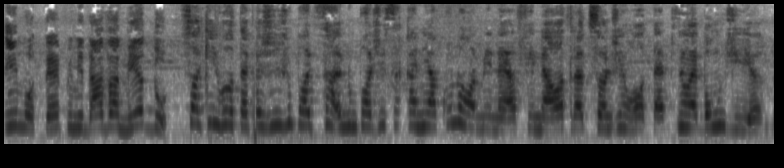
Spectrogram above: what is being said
Imhotep me dava medo. Só que em Rotep a gente não pode, não pode sacanear com o nome, né? Afinal, a tradução de Rotep não é bom dia.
